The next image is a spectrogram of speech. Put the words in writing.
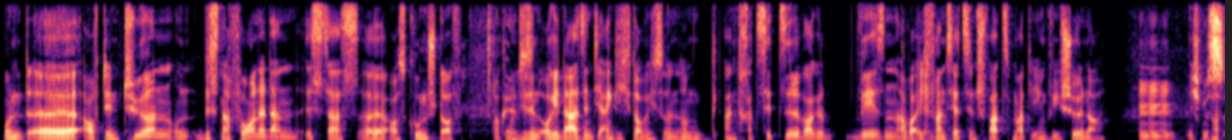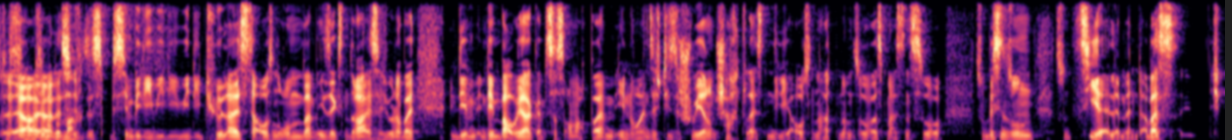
und äh, auf den Türen und bis nach vorne dann ist das äh, aus Kunststoff. Okay. Und die sind original, sind die eigentlich, glaube ich, so in so einem Anthrazit-Silber gewesen, aber ich Okay. fand es jetzt in schwarz-matt irgendwie schöner. Mhm. Ich muss, ja, so ja, das, das ist ein bisschen wie die, wie die, wie die Türleiste außenrum beim E36 oder bei, in dem, in dem Baujahr gibt es das auch noch beim E90, diese schweren Schachtleisten, die die außen hatten und sowas. Meistens so, so ein bisschen so ein, so ein Zierelement. Aber es ich,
